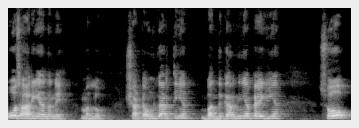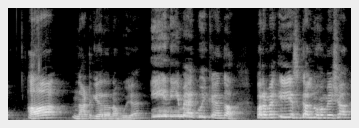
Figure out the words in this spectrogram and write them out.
ਉਹ ਸਾਰੀਆਂ ਇਹਨਾਂ ਨੇ ਮੰਨ ਲਓ ਸ਼ਟ ਡਾਊਨ ਕਰਤੀਆਂ, ਬੰਦ ਕਰਨੀਆਂ ਪੈ ਗਈਆਂ। ਸੋ ਆ ਨਾਟ 11 ਨਾ ਹੋਇਆ। ਇਹ ਨਹੀਂ ਮੈਂ ਕੋਈ ਕਹਿੰਦਾ, ਪਰ ਮੈਂ ਇਸ ਗੱਲ ਨੂੰ ਹਮੇਸ਼ਾ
